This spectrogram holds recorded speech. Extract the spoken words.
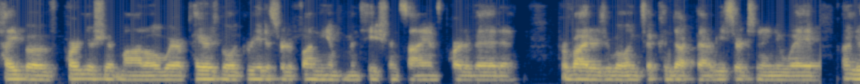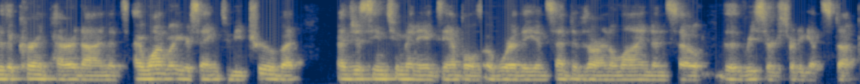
type of partnership model where payers will agree to sort of fund the implementation science part of it and providers are willing to conduct that research in a new way. Under the current paradigm, it's I want what you're saying to be true, but I've just seen too many examples of where the incentives aren't aligned, and so the research sort of gets stuck.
